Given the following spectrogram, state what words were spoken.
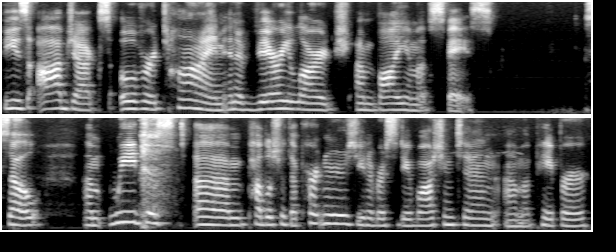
these objects over time in a very large um, volume of space. So um, we just um, published with our partners, University of Washington, um, a paper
